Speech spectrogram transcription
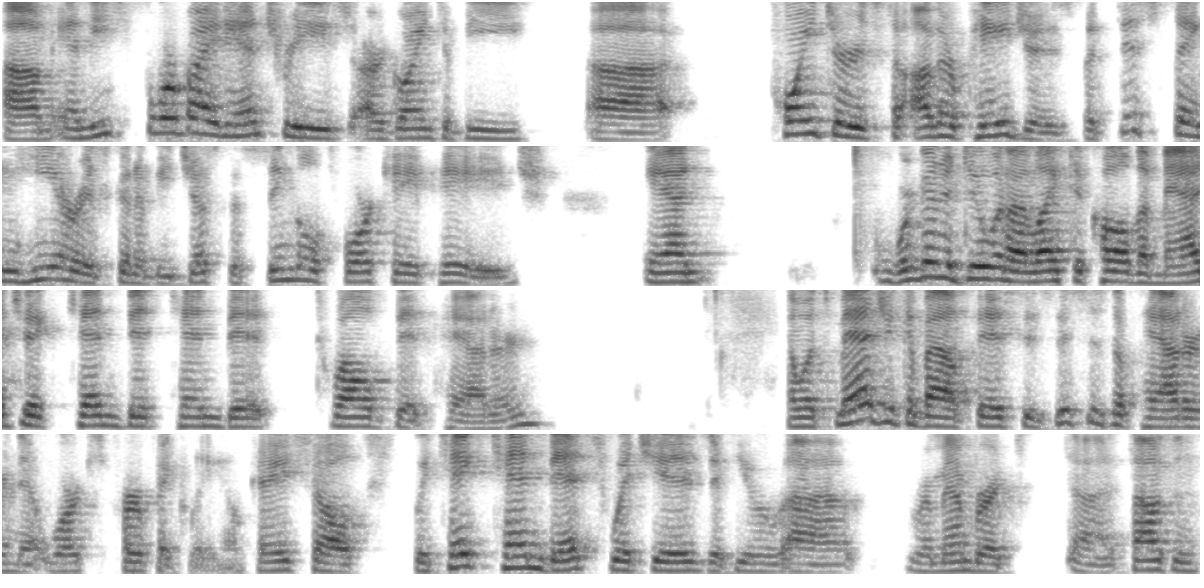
Um, and these four byte entries are going to be uh, pointers to other pages, but this thing here is going to be just a single 4K page. And we're going to do what I like to call the magic 10-bit, 10-bit, 12-bit pattern. And what's magic about this is this is a pattern that works perfectly, okay? So we take 10 bits, which is, if you uh, remember, uh, 1,000,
